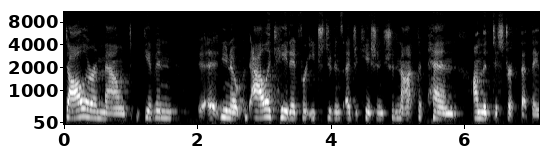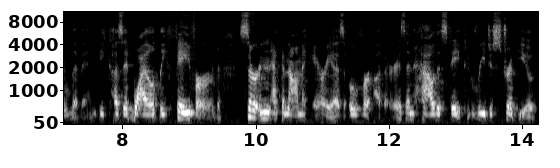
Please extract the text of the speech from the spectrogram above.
dollar amount given uh, you know allocated for each student's education should not depend on the district that they live in because it wildly favored certain economic areas over others and how the state could redistribute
